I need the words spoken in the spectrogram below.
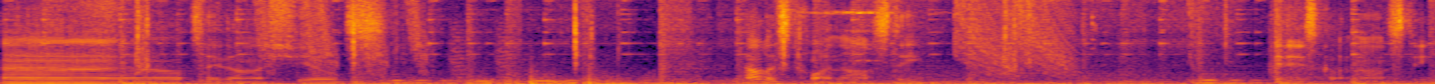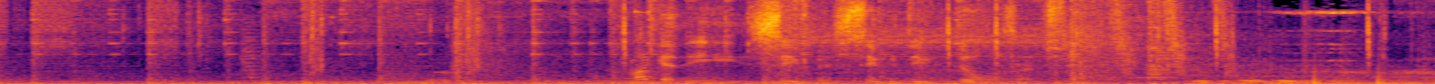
Uh, I'll take down the shields. That looks quite nasty. It is quite nasty. I might get the super, super duper doors actually.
